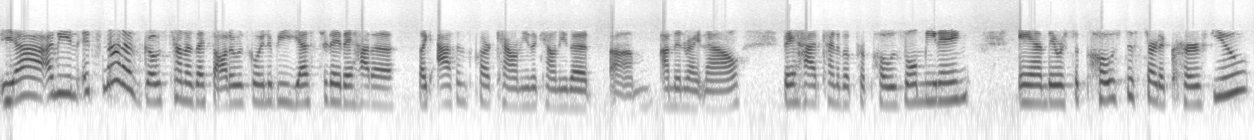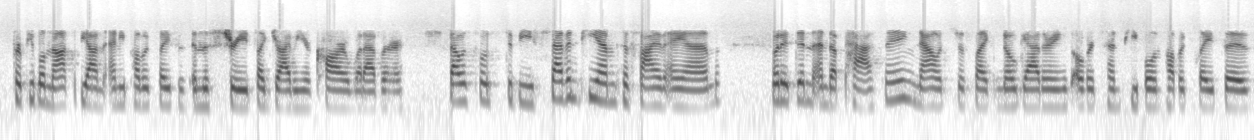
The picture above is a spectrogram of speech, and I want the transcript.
Yeah, I mean, it's not as ghost town as I thought it was going to be. Yesterday, they had a like Athens Clarke County, the county that um, I'm in right now. They had kind of a proposal meeting, and they were supposed to start a curfew for people not to be on any public places in the streets, like driving your car or whatever. That was supposed to be 7 p.m. to 5 a.m., but it didn't end up passing. Now it's just like no gatherings over 10 people in public places.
